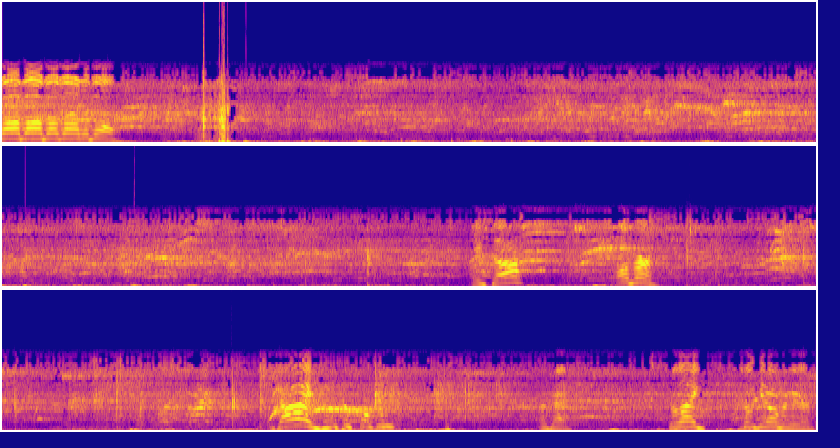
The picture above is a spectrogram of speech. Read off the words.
Ball, ball, ball, ball, ball, ball, ball. Asa? Over. Guys, what the fuck are we... Okay. We're like, cooking over here.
